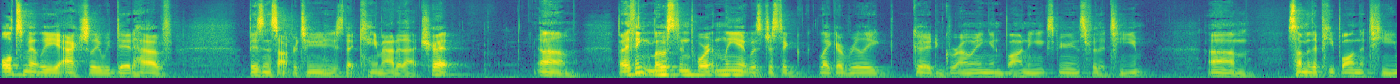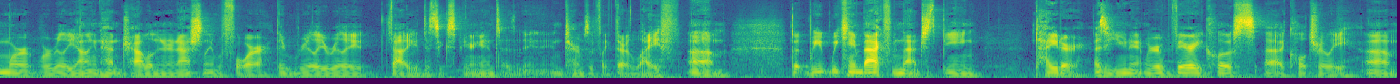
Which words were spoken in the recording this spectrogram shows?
ultimately, actually, we did have business opportunities that came out of that trip. Um, but I think most importantly, it was just a like a really good growing and bonding experience for the team. Um, some of the people on the team were, were really young and hadn't traveled internationally before. They really, really valued this experience as, in terms of like their life. Um, but we, we came back from that just being tighter as a unit. We were very close uh, culturally um,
